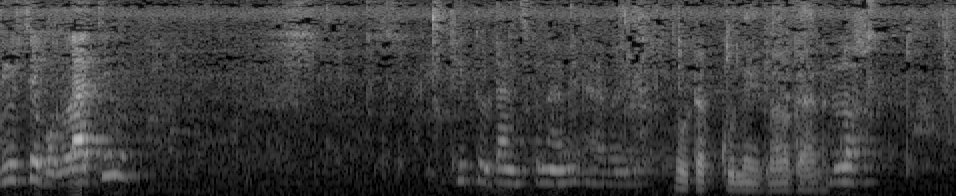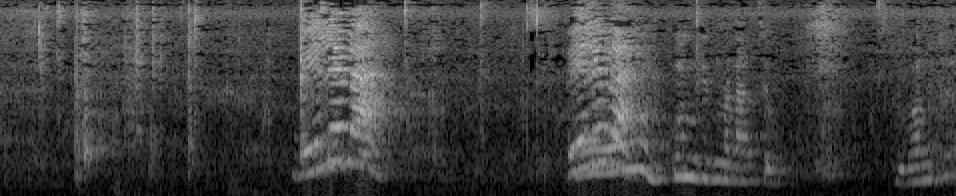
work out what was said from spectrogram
दिउँसै भोक लाग्थ्यो। छिटो डान्सको नामै थाहा भएन। एउटा कुनै लगाएर ल। बेलेमा। बेलेमा। कुन गीतमा नाच्छौ भन्नु त।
